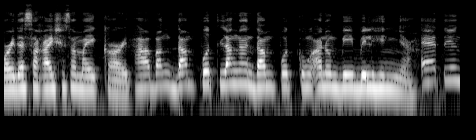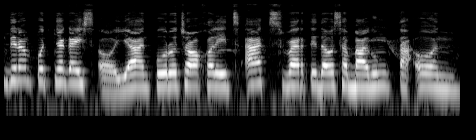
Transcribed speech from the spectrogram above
The sakay siya sa may cart. Habang dampot lang ng dampot kung anong bibilhin niya. Eto yung dinampot niya guys. Oh, yan. Puro chocolates at swerte daw sa bagong taon.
